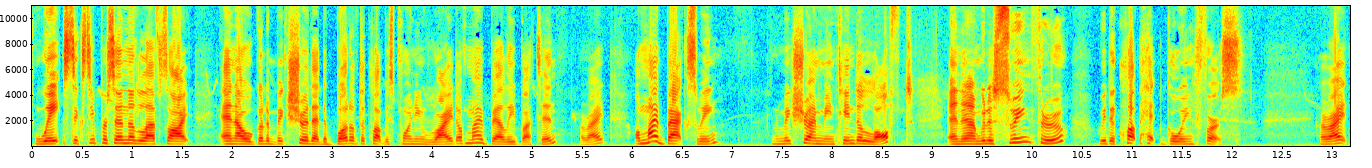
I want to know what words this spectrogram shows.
weight 60% on the left side and I'm to make sure that the butt of the club is pointing right of my belly button, all right? On my backswing, make sure I maintain the loft and then I'm to swing through with the club head going first, all right?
